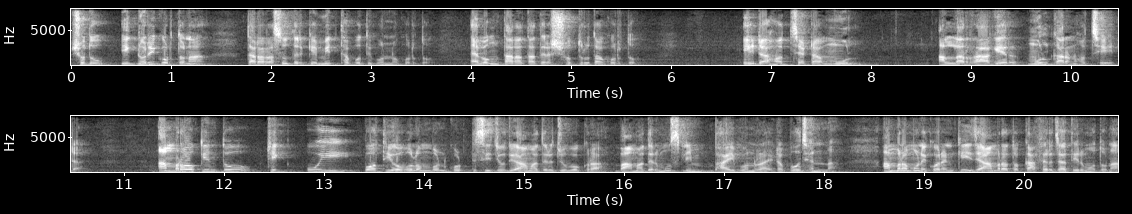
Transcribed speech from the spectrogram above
শুধু ইগনোরই করতো না, তারা রাসুলদেরকে মিথ্যা প্রতিপন্ন করত এবং তারা তাদের শত্রুতা করত। এটা হচ্ছে একটা মূল। আল্লাহর রাগের মূল কারণ হচ্ছে এটা। আমরাও কিন্তু ঠিক ওই পথই অবলম্বন করতেছি, যদিও আমাদের যুবকরা বা আমাদের মুসলিম ভাই বোনরা এটা বোঝেন না। আমরা মনে করেন কি যে আমরা তো কাফের জাতির মতো না,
